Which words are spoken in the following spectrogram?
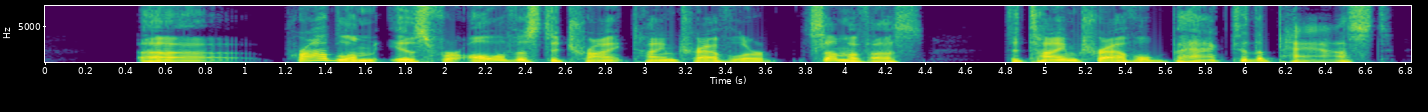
uh, problem is for all of us to try time travel or some of us to time travel back to the past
